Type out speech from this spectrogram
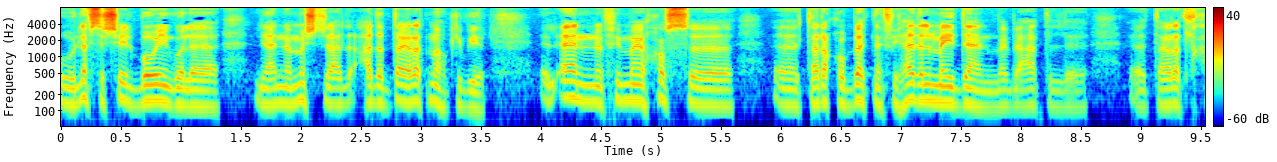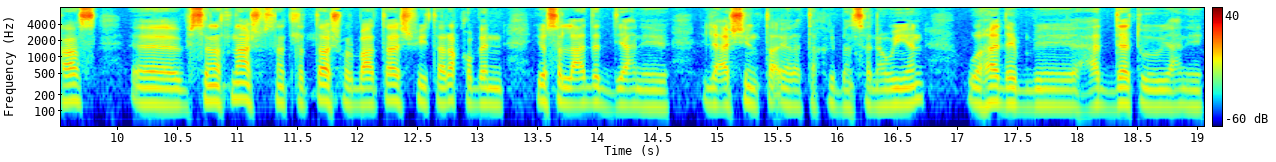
ونفس الشيء البوينغ ولا لأن مش عدد الطائرات ما هو كبير. الآن فيما يخص آه، آه، ترقباتنا في هذا الميدان مبيعات الطائرات الخاص آه، بسنه 12 وسنة 13 و14 في ترقب يصل العدد يعني إلى 20 طائرة تقريبا سنويا وهذا بحد ذاته يعني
